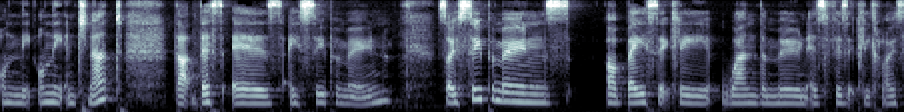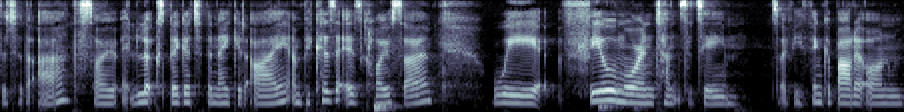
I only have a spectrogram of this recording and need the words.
on the on the internet that this is a super moon. So super moons are basically when the moon is physically closer to the earth. So it looks bigger to the naked eye and because it is closer, we feel more intensity. So if you think about it on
